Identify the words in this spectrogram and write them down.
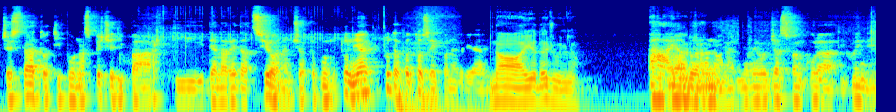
c'è stato tipo una specie di party della redazione a un certo punto. Tu, neanche, tu da quanto sei con Evriai? No, io da giugno. Ah, e No, allora giugno. no, li avevo già sfanculati. Quindi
